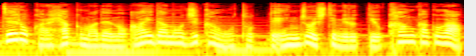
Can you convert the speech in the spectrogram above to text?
0から100までの間の時間をとってエンジョイしてみるっていう感覚が、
